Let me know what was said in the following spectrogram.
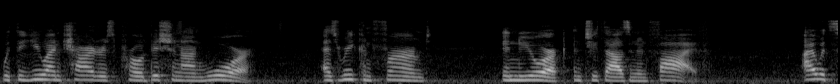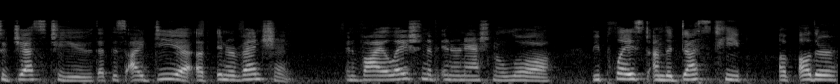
with the UN Charter's prohibition on war, as reconfirmed in New York in 2005. I would suggest to you that this idea of intervention in violation of international law be placed on the dust heap of other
